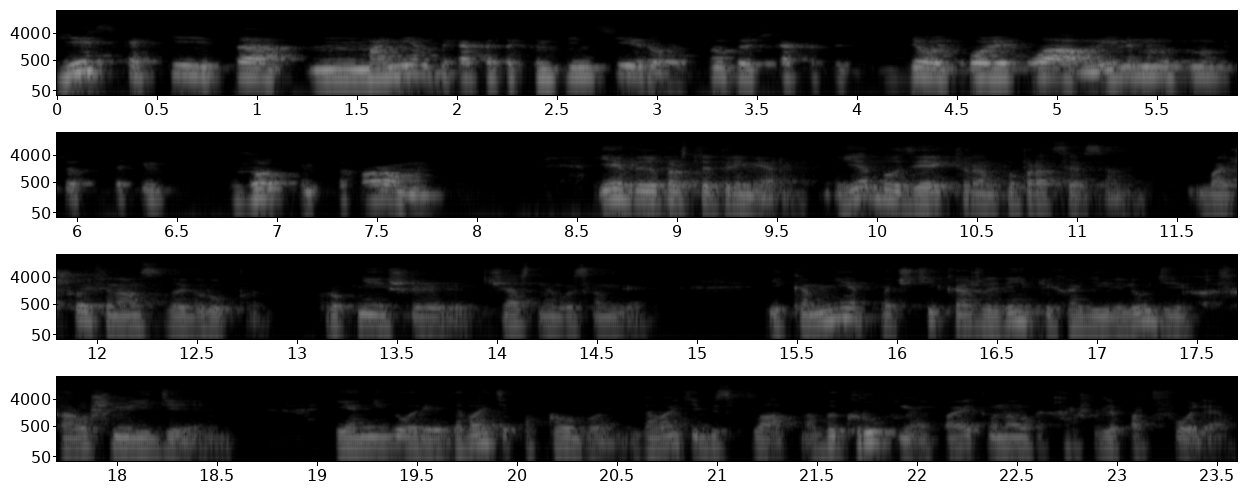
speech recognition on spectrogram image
есть какие-то моменты, как это компенсировать? Ну, то есть, как это сделать более плавно? Или нужно быть все-таки таким жестким стопором? Я приведу простой пример. Я был директором по процессам большой финансовой группы, крупнейшей частной в СНГ. И ко мне почти каждый день приходили люди с хорошими идеями. И они говорили, давайте попробуем, давайте бесплатно. Вы крупные, поэтому нам это хорошо для портфолио.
